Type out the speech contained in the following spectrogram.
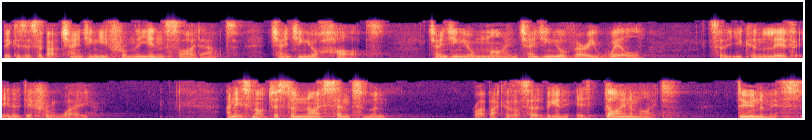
Because it's about changing you from the inside out, changing your heart, changing your mind, changing your very will so that you can live in a different way. And it's not just a nice sentiment, right back as I said at the beginning, it's dynamite, dunamis.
